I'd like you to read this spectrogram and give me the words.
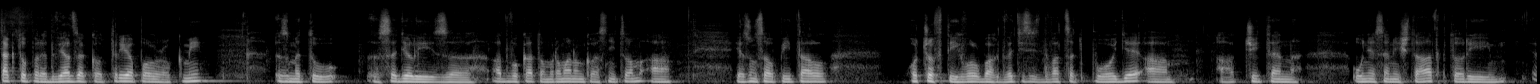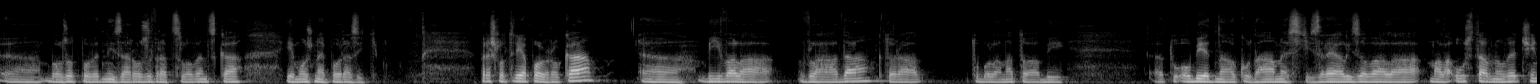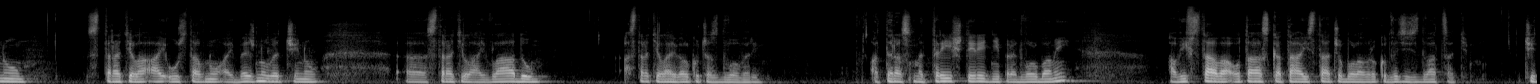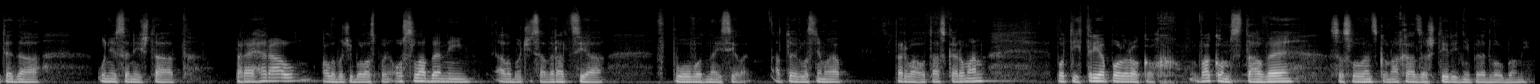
Takto pred viac ako 3,5 rokmi sme tu sedeli s advokátom Romanom Kvasnicom a ja som sa opýtal, o čo v tých voľbách 2020 pôjde a, a či ten unesený štát, ktorý e, bol zodpovedný za rozvrat Slovenska, je možné poraziť. Prešlo 3,5 roka. E, bývalá vláda, ktorá tu bola na to, aby tú objednávku námestí zrealizovala, mala ústavnú väčšinu, stratila aj ústavnú, aj bežnú väčšinu, e, stratila aj vládu a stratila aj veľkú časť dôvery. A teraz sme 3-4 dní pred voľbami a vyvstáva otázka tá istá, čo bola v roku 2020. Či teda unesený štát prehral, alebo či bol aspoň oslabený, alebo či sa vracia v pôvodnej sile. A to je vlastne moja prvá otázka, Roman po tých 3,5 rokoch, v akom stave sa Slovensko nachádza 4 dní pred voľbami?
